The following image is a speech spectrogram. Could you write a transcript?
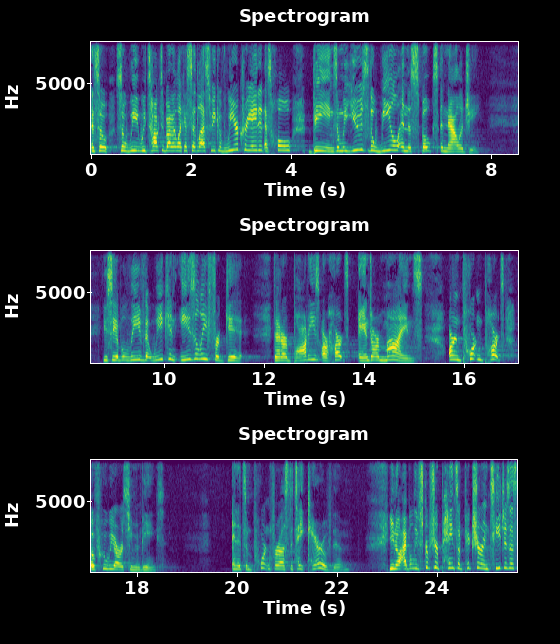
And so, so we, we talked about it, like I said last week, of we are created as whole beings, and we use the wheel and the spokes analogy. You see, I believe that we can easily forget that our bodies, our hearts, and our minds are important parts of who we are as human beings and it's important for us to take care of them. You know, I believe scripture paints a picture and teaches us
